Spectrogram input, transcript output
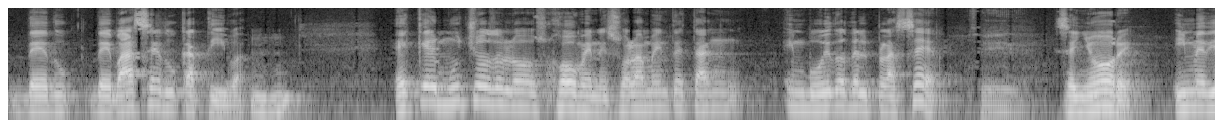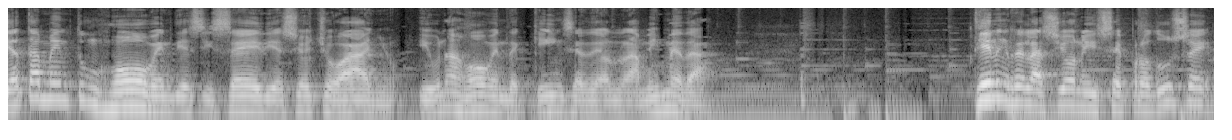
de, base educativa, es que muchos de los jóvenes solamente están imbuidos del placer. Señores, Inmediatamente un joven, 16, 18 años, y una joven de 15, de la misma edad, tienen relaciones y se produce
